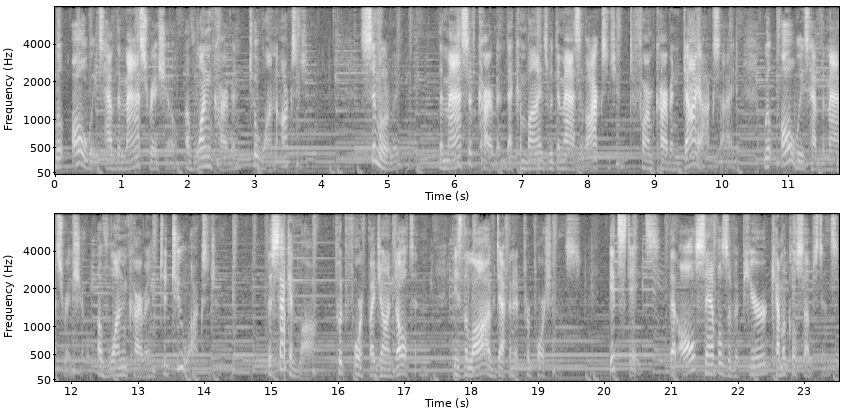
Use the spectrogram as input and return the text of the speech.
will always have the mass ratio of one carbon to one oxygen. Similarly, the mass of carbon that combines with the mass of oxygen to form carbon dioxide will always have the mass ratio of one carbon to two oxygen. The second law, put forth by John Dalton, is the law of definite proportions. It states that all samples of a pure chemical substance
